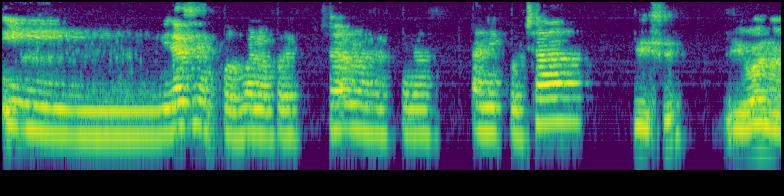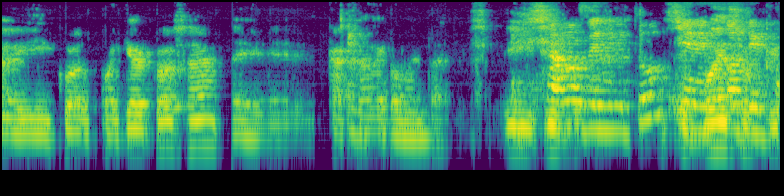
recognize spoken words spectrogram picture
Y gracias por, bueno, por escucharnos, los que nos han escuchado. Y sí, y bueno, y cu- cualquier cosa, eh, caja de comentarios. Y si, Estamos en YouTube y si en Spotify.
